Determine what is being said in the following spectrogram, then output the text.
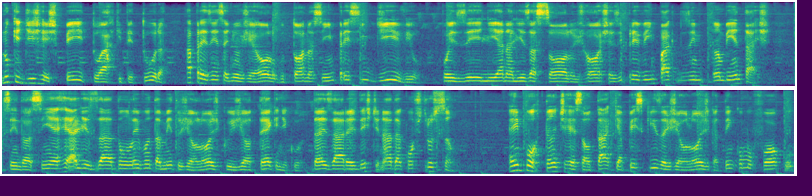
No que diz respeito à arquitetura, a presença de um geólogo torna-se imprescindível, pois ele analisa solos, rochas e prevê impactos ambientais. Sendo assim, é realizado um levantamento geológico e geotécnico das áreas destinadas à construção. É importante ressaltar que a pesquisa geológica tem como foco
